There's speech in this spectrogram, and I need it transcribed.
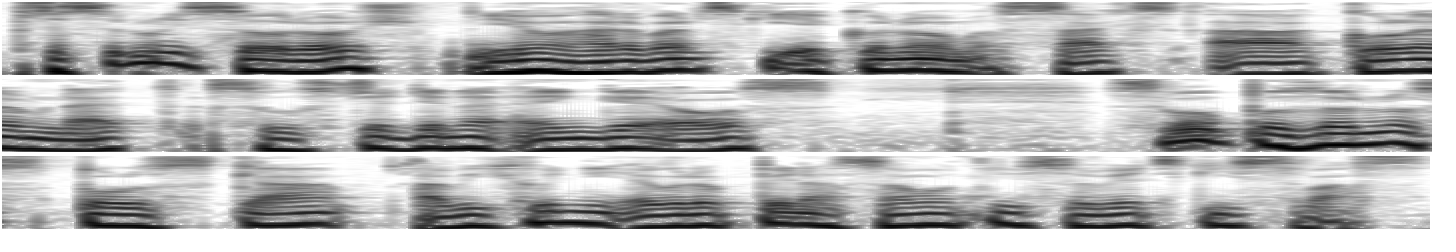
přesunuli Soros, jeho harvardský ekonom Sachs a kolem net soustředěné NGOs svou pozornost Polska a východní Evropy na samotný sovětský svaz.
